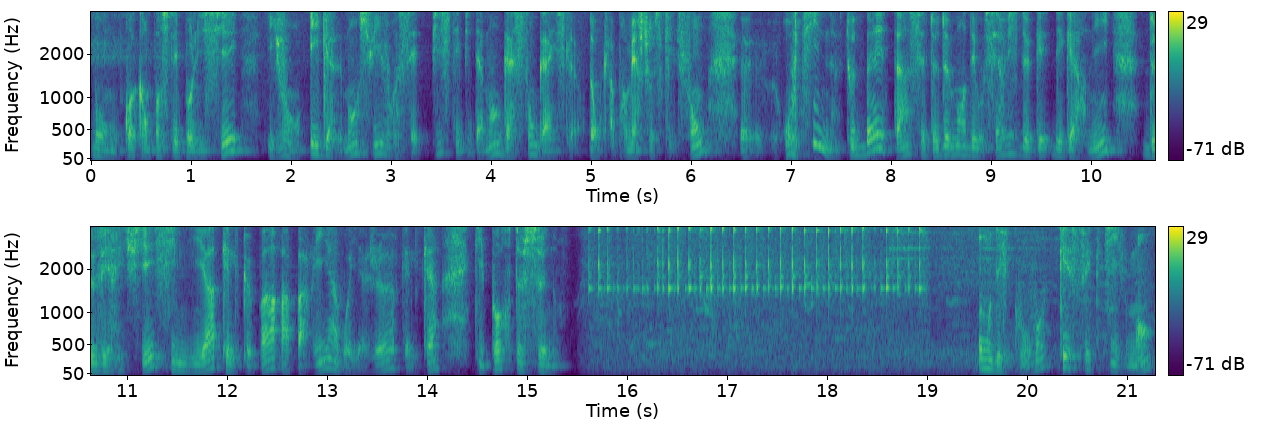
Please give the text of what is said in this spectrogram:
Bon, quoi qu'en pensent les policiers, ils vont également suivre cette piste, évidemment, Gaston Geisler. Donc la première chose qu'ils font, euh, routine, toute bête, hein, c'est de demander au service de, des garnis de vérifier s'il y a quelque part à Paris un voyageur, quelqu'un qui porte ce nom. On découvre qu'effectivement,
